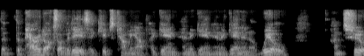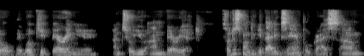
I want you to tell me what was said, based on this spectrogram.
the, the paradox of it is it keeps coming up again and again and again, and it will until it will keep burying you until you unbury it. So I just wanted to give that example, Grace. Um,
